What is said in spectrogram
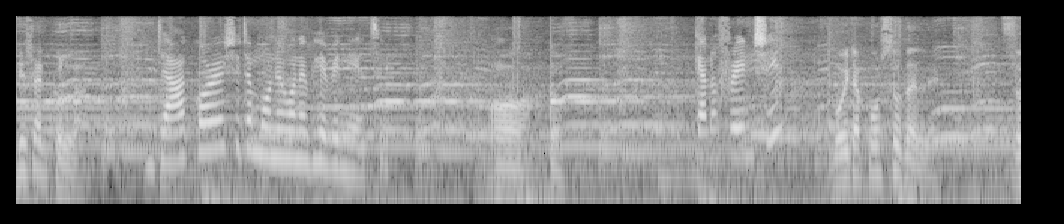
ডিসাইড করলাম। যা করার সেটা মনে মনে ভেবে নিয়েছি। ও তো। কেন ফ্রেন্ডশিপ বইটা পড়ছো তাহলে? তো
